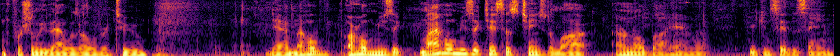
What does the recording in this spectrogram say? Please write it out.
unfortunately that was over too. Yeah, my whole our whole music my whole music taste has changed a lot. I don't know about him. But if you can say the same.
